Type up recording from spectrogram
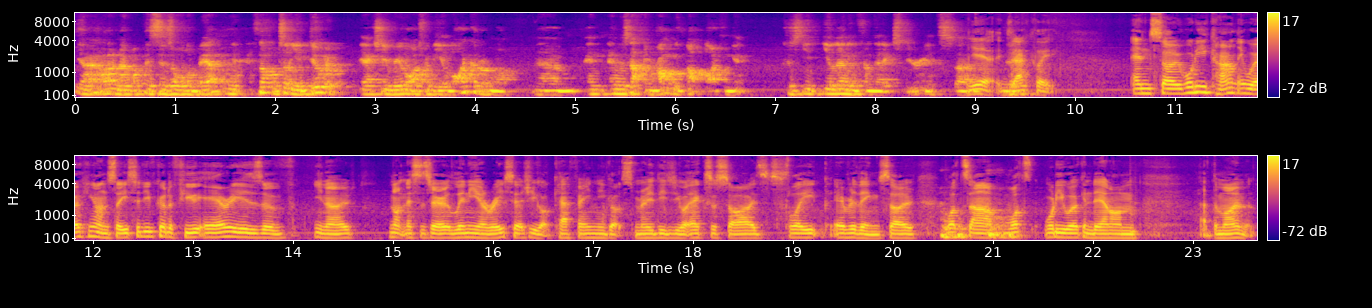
you know, I don't know what this is all about. And it's not until you do it you actually realise whether you like it or not. Um, and, and, there's nothing wrong with not liking it because you, are learning from that experience. So, yeah, exactly. Yeah. And so, what are you currently working on? So you said you've got a few areas of, you know, not necessarily linear research. You got caffeine, you got smoothies, you got exercise, sleep, everything. So what's um what's what are you working down on at the moment?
